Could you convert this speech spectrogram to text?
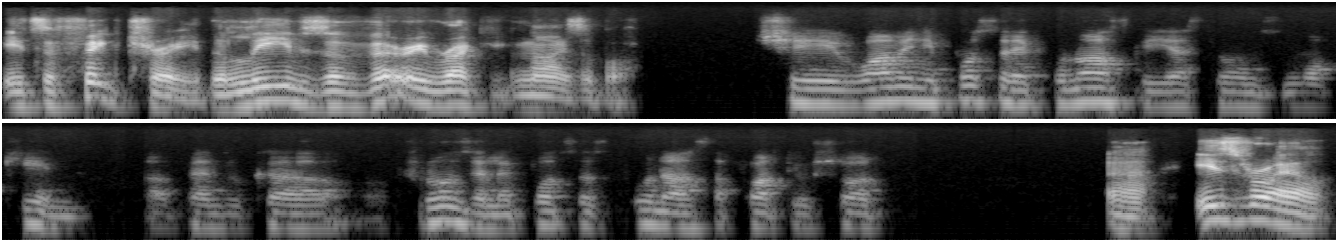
it's a fig tree the leaves are very recognizable Și oamenii pot să recunoască că este un smochin, pentru că frunzele pot să spună asta foarte ușor. uh, israel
